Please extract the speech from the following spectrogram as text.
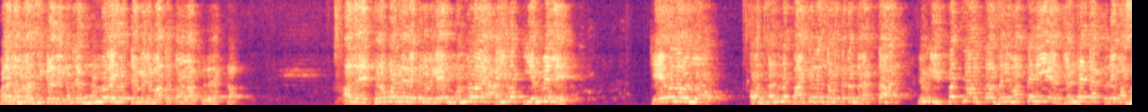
ಬಹಳ ಗಮನ ಸಿಕ್ಕಬೇಕಂದ್ರೆ ಮುನ್ನೂರ ಐವತ್ತು ಎಂ ಮಾತ್ರ ತಗೊಳ್ಳಾಗ್ತದೆ ರಕ್ತ. ಆದ್ರೆ ತಿಳ್ಕೊಂಡಿರ್ಬೇಕು ನಿಮಗೆ ಮುನ್ನೂರ ಐವತ್ತು ಎಂ ಎಲ್ ಎ ಕೇವಲ ಒಂದು ಒಂದು ಸಣ್ಣ ಪಾಕೆಟ್ ಅಲ್ಲಿ ತಗೊಳ್ತಕ್ಕಂಥ ರಕ್ತ ನಿಮ್ಗೆ ಇಪ್ಪತ್ನಾಲ್ಕು ತಾಸಲ್ಲಿ ಮತ್ತೆ ಜನರೇಟ್ ಆಗ್ತದೆ, ಹೊಸ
